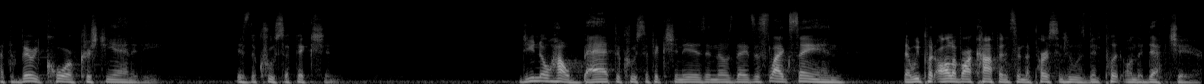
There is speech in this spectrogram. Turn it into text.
At the very core of Christianity is the crucifixion. Do you know how bad the crucifixion is in those days? It's like saying that we put all of our confidence in the person who has been put on the death chair.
